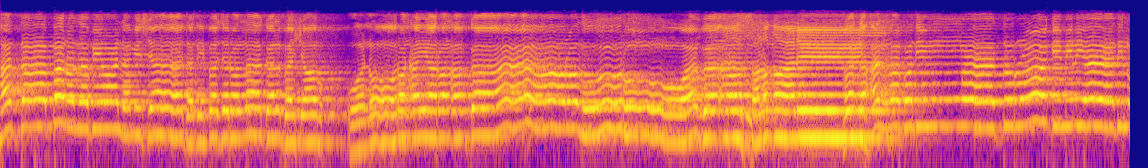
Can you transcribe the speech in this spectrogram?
حتى برز في عالم الشهادة بشرا لا كالبشر ونورا أن يرى الأفكار نور وبأس. صلى الله عليه. وتألق دماء الدراك من يد الأروف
